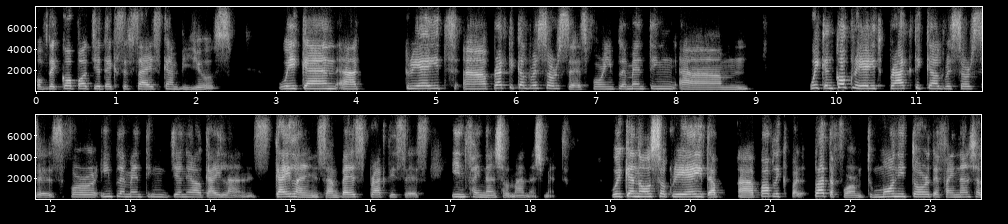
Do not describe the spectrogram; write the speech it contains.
of the co-budget exercise can be used. We can uh, create uh, practical resources for implementing, um, we can co-create practical resources for implementing general guidelines, guidelines and best practices in financial management. We can also create a, a public platform to monitor the financial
